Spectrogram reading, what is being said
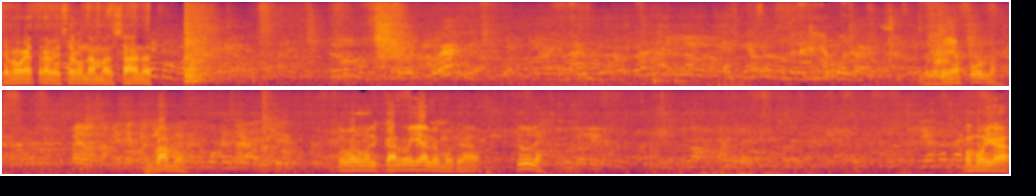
Ya me voy a atravesar una manzana. Ese es el El queso de la niña Vamos. Tomamos el carro allá, lo hemos dejado. Vamos a ir a,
